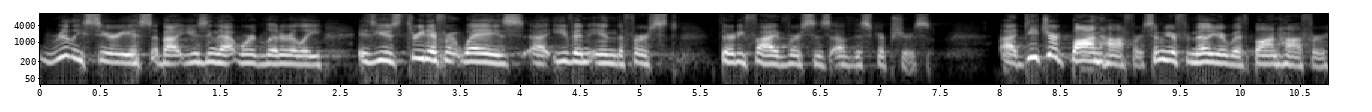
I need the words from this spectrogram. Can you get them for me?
really serious about using that word literally, is used three different ways, uh, even in the first 35 verses of the scriptures. Uh, Dietrich Bonhoeffer, some of you are familiar with Bonhoeffer.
